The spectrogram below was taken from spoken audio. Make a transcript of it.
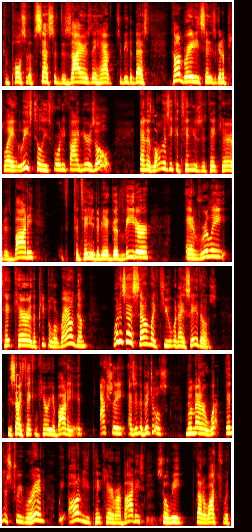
compulsive obsessive desires they have to be the best. Tom Brady said he's going to play at least till he's 45 years old. And as long as he continues to take care of his body, continue to be a good leader, and really take care of the people around him, what does that sound like to you when I say those? Besides taking care of your body, it actually, as individuals, no matter what industry we're in, we all need to take care of our bodies. So we got to watch what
